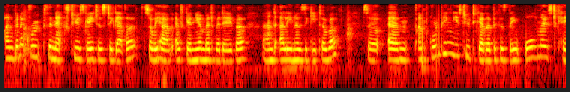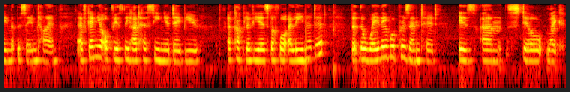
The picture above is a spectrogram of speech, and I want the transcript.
I'm going to group the next two skaters together. So we have Evgenia Medvedeva and Alina Zagitova. So um, I'm grouping these two together because they almost came at the same time. Evgenia obviously had her senior debut a couple of years before Alina did, but the way they were presented is um, still like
